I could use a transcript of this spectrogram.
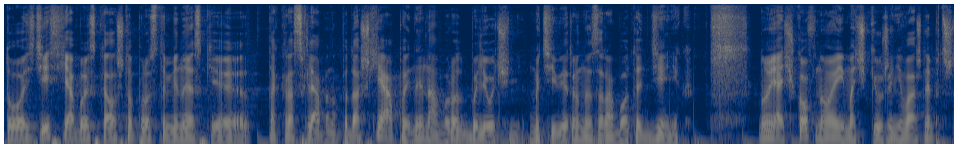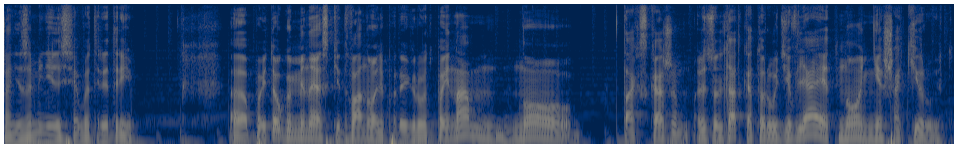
то здесь я бы сказал, что просто Минески так расхлябанно подошли, а Пейны, наоборот, были очень мотивированы заработать денег. Ну и очков, но им очки уже не важны, потому что они заменили себе в 3-3. Э, по итогу Минески 2-0 проигрывают Пейнам, но, так скажем, результат, который удивляет, но не шокирует.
